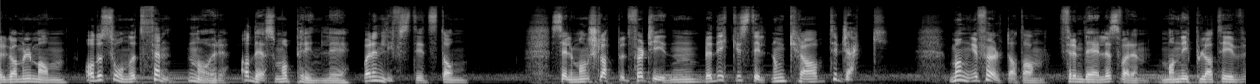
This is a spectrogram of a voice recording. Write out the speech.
år gammel mann og hadde sonet 15 år av det som opprinnelig var en livstidsdom. Selv om han slapp ut før tiden, ble det ikke stilt noen krav til Jack. Mange følte at han fremdeles var en manipulativ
